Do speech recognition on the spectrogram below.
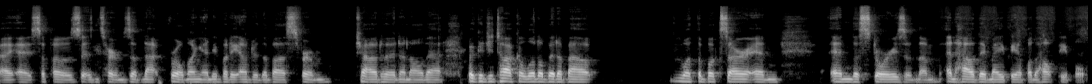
I, I, suppose, in terms of not rolling anybody under the bus from childhood and all that. But could you talk a little bit about what the books are and and the stories in them and how they might be able to help people?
